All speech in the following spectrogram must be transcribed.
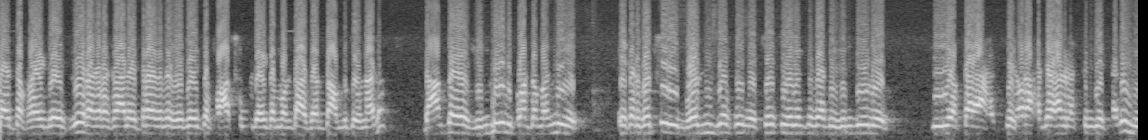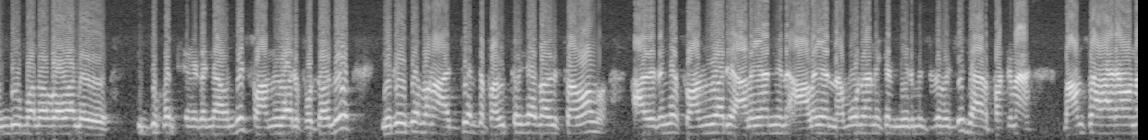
లేకపోతే ఫ్రైడ్ రైస్ రకరకాల ఇతర ఏదైతే ఫాస్ట్ ఫుడ్ ఐటమ్ ఉంటో అదంతా అమ్ముతున్నారు. దాంతో హిందువులు కొంతమంది ఇక్కడికి వచ్చి భోజనం చేసి చేసి వెళ్ళినటువంటి హిందువులు ఈ యొక్క తీవ్ర ఆగ్రహాన్ని వ్యక్తం చేశారు. హిందూ మనోభావాలు కించపరిచే విధంగా ఉంది. స్వామివారి ఫోటోలు ఏదైతే మనం అత్యంత పవిత్రంగా భావిస్తామో ఆ విధంగా స్వామివారి ఆలయాన్ని ఆలయ నమూనాన్ని ఇక్కడ నిర్మించడం వచ్చి దాని పక్కన మాంసాహారం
